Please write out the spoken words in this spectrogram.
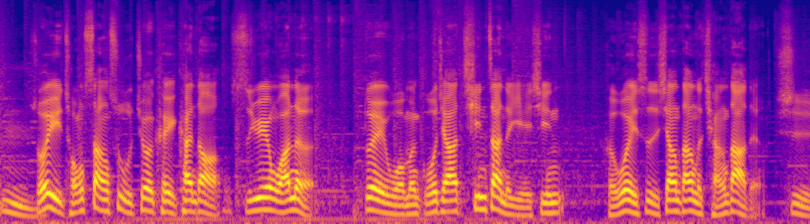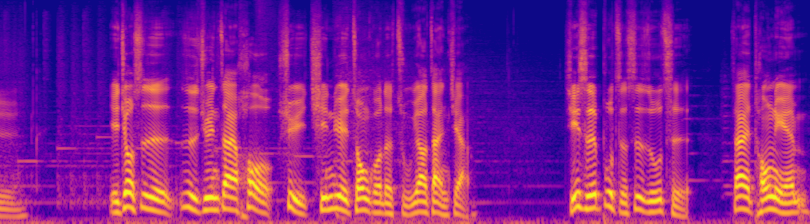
嗯，所以从上述就可以看到石原莞尔对我们国家侵占的野心，可谓是相当的强大的。是。也就是日军在后续侵略中国的主要战将。其实不只是如此，在同年，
